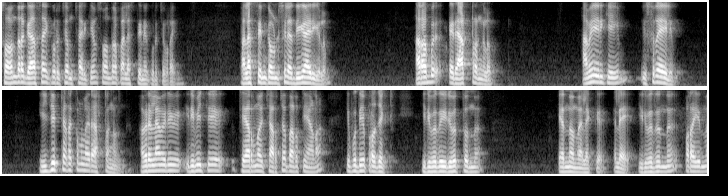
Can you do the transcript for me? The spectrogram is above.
സ്വതന്ത്ര ഗാസയെക്കുറിച്ച് സംസാരിക്കും സ്വതന്ത്ര പലസ്തീനെക്കുറിച്ച് പറയും. പലസ്തീൻ കൗൺസിൽ അധികാരികളും അറബ് രാഷ്ട്രങ്ങളും അമേരിക്കയും ഇസ്രയേലും ഈജിപ്റ്റ് അടക്കമുള്ള രാഷ്ട്രങ്ങളുണ്ട്. അവരെല്ലാം ഒരു ഒരുമിച്ച് ചേർന്ന് ചർച്ച നടത്തിയാണ് ഈ പുതിയ പ്രൊജക്റ്റ് ഇരുപത് ഇരുപത്തൊന്ന് എന്ന നിലയ്ക്ക് അല്ലേ? ഇരുപതെന്ന് പറയുന്ന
